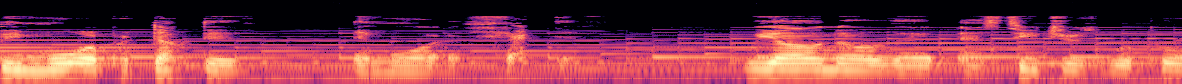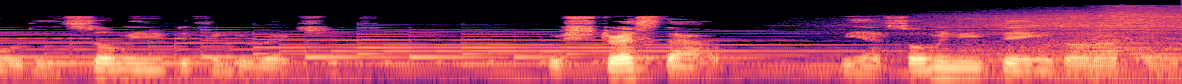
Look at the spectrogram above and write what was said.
be more productive and more effective. We all know that as teachers, we're pulled in so many different directions we're stressed out. We have so many things on our plate.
